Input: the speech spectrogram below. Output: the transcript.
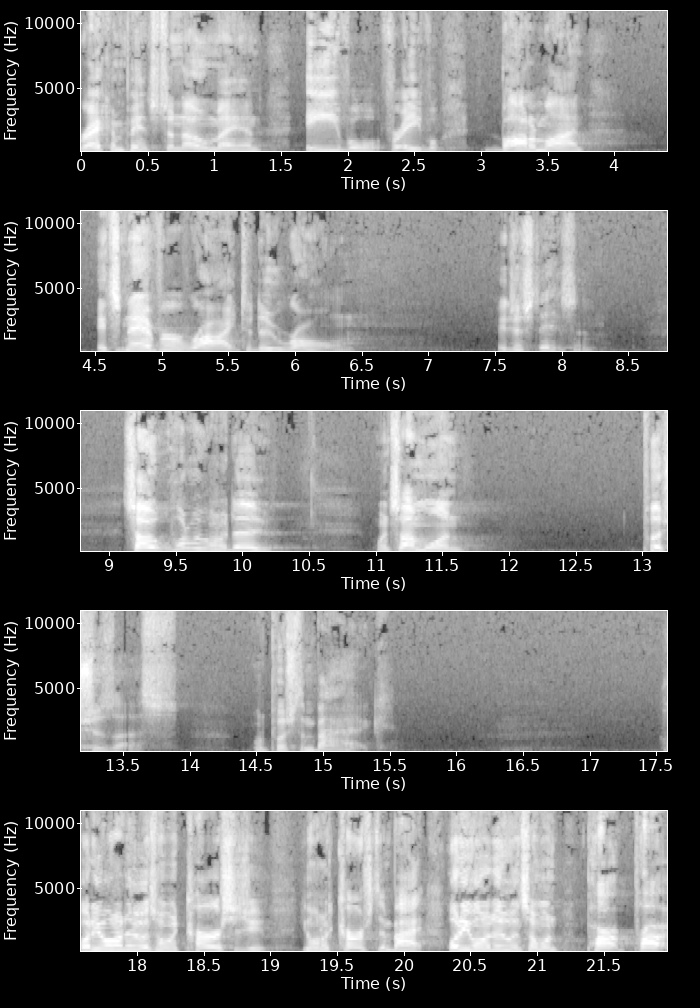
Recompense to no man evil for evil. Bottom line, it's never right to do wrong. It just isn't. So, what do we want to do when someone pushes us? We want to push them back. What do you want to do when someone curses you? You want to curse them back. What do you want to do when someone per, per,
